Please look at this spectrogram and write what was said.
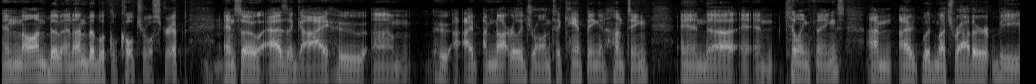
an, non an unbiblical cultural script. And so, as a guy who um, who I, I'm not really drawn to camping and hunting and uh, and killing things, I'm I would much rather be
